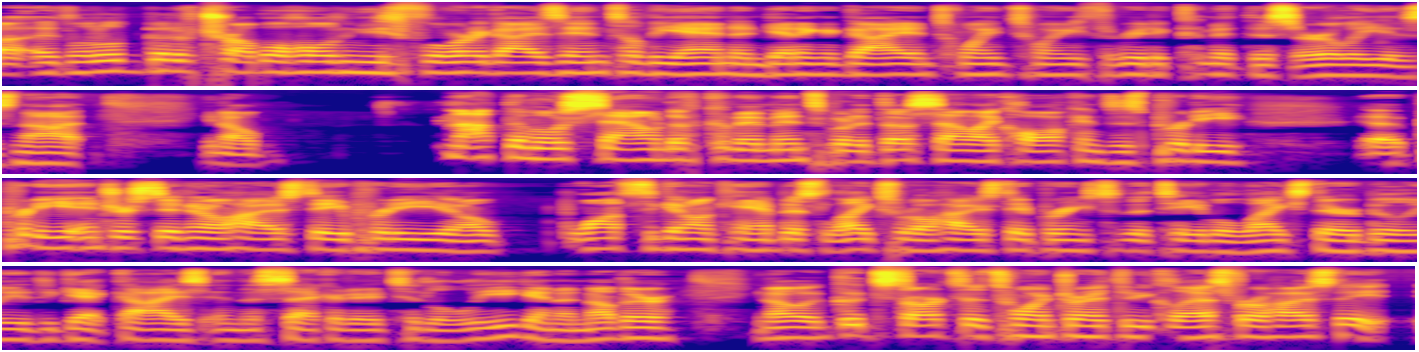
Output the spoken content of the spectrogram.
a little bit of trouble holding these Florida guys in till the end, and getting a guy in 2023 to commit this early is not you know not the most sound of commitments, but it does sound like Hawkins is pretty, uh, pretty interested in Ohio State. Pretty, you know, wants to get on campus, likes what Ohio State brings to the table, likes their ability to get guys in the secondary to the league, and another, you know, a good start to the 2023 class for Ohio State.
